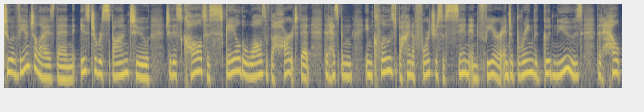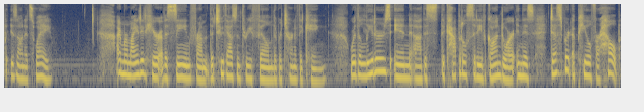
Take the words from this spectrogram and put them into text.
To evangelize then is to respond to, to this call to scale the walls of the heart that, that has been enclosed behind a fortress of sin and fear, and to bring the good news that help is on its way. I'm reminded here of a scene from the 2003 film The Return of the King, where the leaders in uh, this, the capital city of Gondor, in this desperate appeal for help,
